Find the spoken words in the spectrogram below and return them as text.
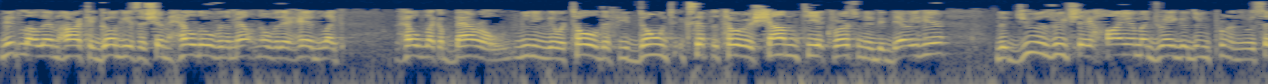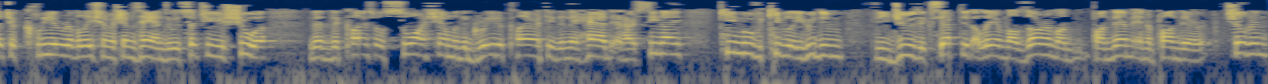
Nitla lem har kegogis, Hashem held over the mountain over their head like held like a barrel, meaning they were told if you don't accept the Torah, Sham Tiyak Versim, you'll be buried here the Jews reached a higher madrega during Purim. There was such a clear revelation of Hashem's hands. It was such a Yeshua that the Klal saw Hashem with a greater clarity than they had at Har Sinai. Kimu v'kibla Yehudim, the Jews accepted Aleim Valzarim upon them and upon their children.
